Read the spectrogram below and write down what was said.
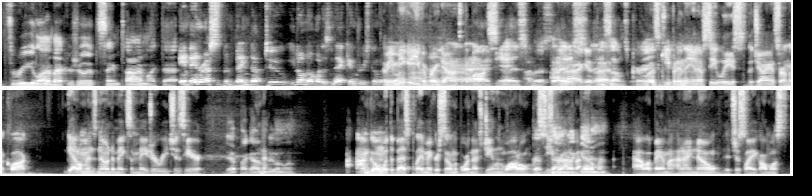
three linebackers really at the same time like that. And Vander Esch has been banged up too. You don't know what his neck injury is gonna I be. mean, Micah, you can bring down into the box. Yes, I'm but. I, I get that. that. sounds crazy. Let's keep it in the NFC least. The Giants are on the clock. Gettleman's known to make some major reaches here. Yep, I got him doing one. I'm going with the best playmaker still on the board, and that's Jaylen Waddle, Doesn't receiver sound out like of Gettleman. Alabama. And I know it's just like almost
